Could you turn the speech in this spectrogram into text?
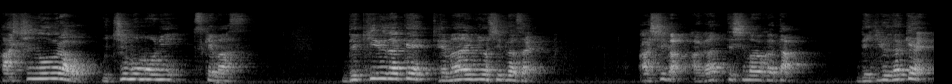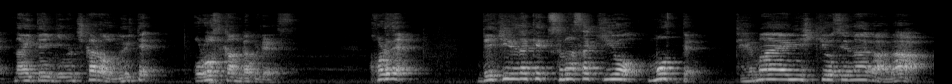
足の裏を内ももにつけます。できるだけ手前に押してください。足が上がってしまう方できるだけ内転筋の力を抜いて下ろす感覚です。これでできるだけつま先を持って手前に引き寄せながら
